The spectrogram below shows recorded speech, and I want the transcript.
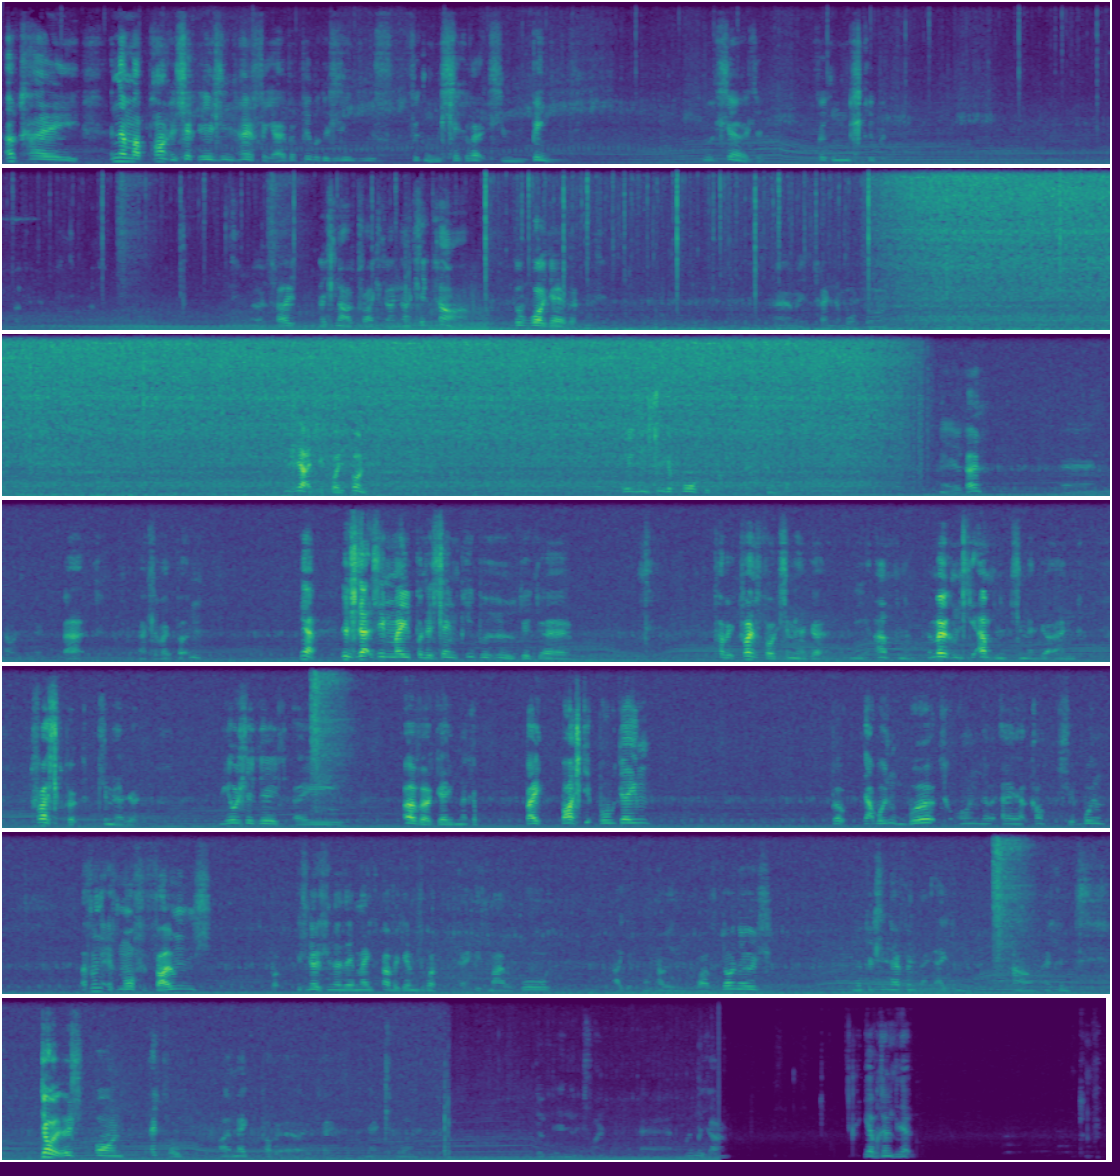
Okay. And then my partnership is in her video, but people can see you freaking cigarettes and bins. Seriously. Freaking stupid. Okay, that's not a crash gun, that's a car. But whatever. Let me turn the water on. Is actually quite fun. You can see the water. There you go. And can go back. That's the right button. Yeah. This is actually made by the same people who did uh, public transport simulator, the ambulance, emergency ambulance simulator, and crash simulator. He also did a other game like a ba basketball game, but that wouldn't work on the uh, campus. It wouldn't. I think it's more for phones, but it's noticing that they make other games work. Okay, here's my reward. I get $112. And I can everything like 800 pounds, 800 dollars on petrol. I make a profit. Uh, okay, next one. Do the next one. Uh, when we going? Yeah, we're going to that.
